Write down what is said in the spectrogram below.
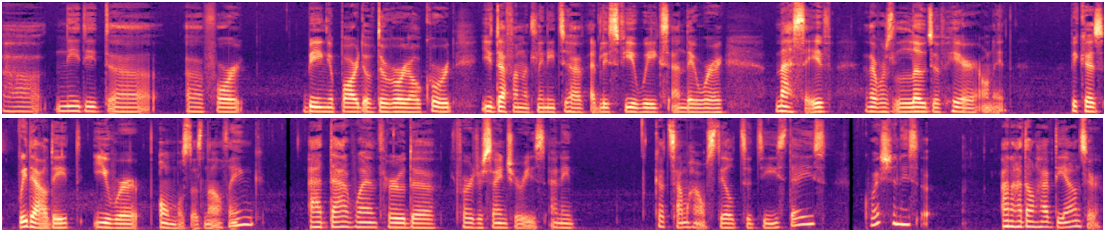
uh, needed uh, uh, for being a part of the royal court, you definitely need to have at least few weeks, and they were massive. There was loads of hair on it, because without it, you were almost as nothing. And that went through the further centuries, and it got somehow still to these days. Question is, and I don't have the answer.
